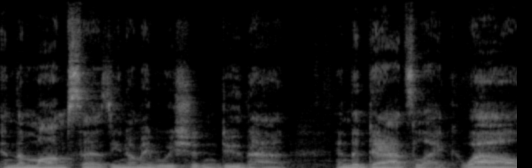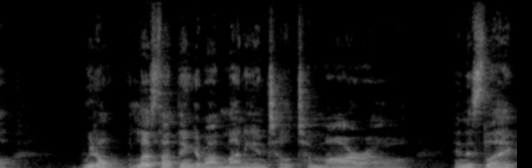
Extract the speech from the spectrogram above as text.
and the mom says you know maybe we shouldn't do that. And the dad's like well we don't let's not think about money until tomorrow. And it's like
